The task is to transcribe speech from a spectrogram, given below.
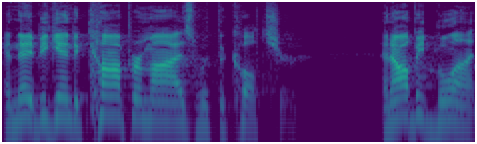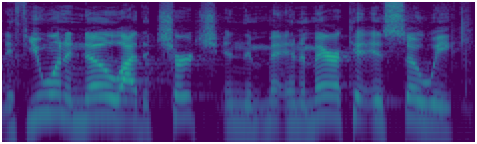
and they begin to compromise with the culture. And I'll be blunt if you want to know why the church in, the, in America is so weak,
